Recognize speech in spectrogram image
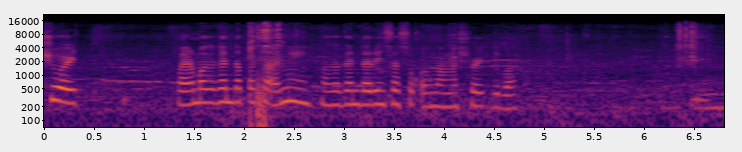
Short. Parang magaganda pa sa ano eh. Magaganda rin sa suk ang mga short, di ba? Hmm.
